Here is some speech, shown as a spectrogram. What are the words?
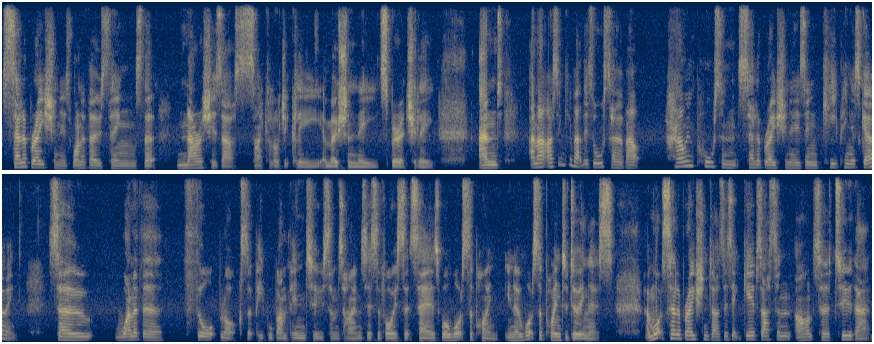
celebration is one of those things that nourishes us psychologically, emotionally, spiritually. And and I, I was thinking about this also about how important celebration is in keeping us going. So one of the thought blocks that people bump into sometimes is the voice that says, Well, what's the point? You know, what's the point of doing this? And what celebration does is it gives us an answer to that.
